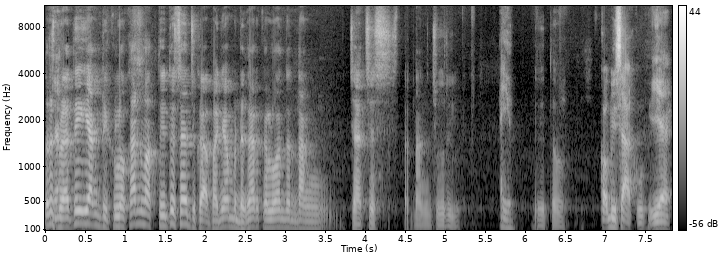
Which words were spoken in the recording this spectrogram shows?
Terus berarti yang dikeluhkan waktu itu saya juga banyak mendengar keluhan tentang judges, tentang juri, Ayo. gitu. Kok bisa aku? Iya.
